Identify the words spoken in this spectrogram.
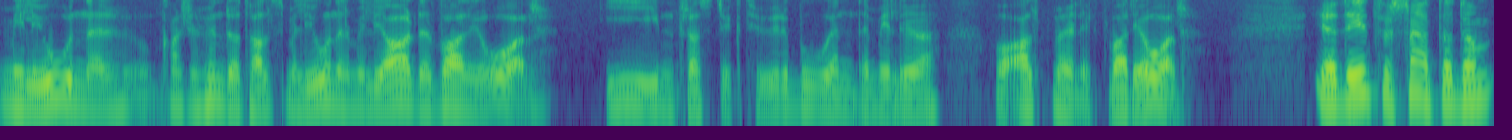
miljoner, kanske hundratals miljoner, miljarder varje år i infrastruktur, boendemiljö och allt möjligt varje år. Ja, det är intressant och de,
